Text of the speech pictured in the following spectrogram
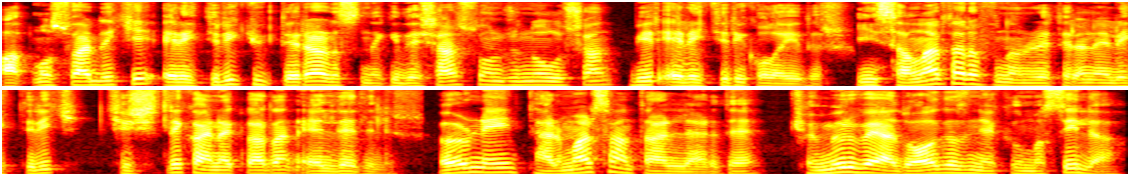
atmosferdeki elektrik yükleri arasındaki deşarj sonucunda oluşan bir elektrik olayıdır. İnsanlar tarafından üretilen elektrik çeşitli kaynaklardan elde edilir. Örneğin termal santrallerde kömür veya doğalgazın yakılmasıyla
